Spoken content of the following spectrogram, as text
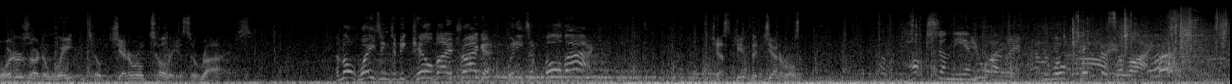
Orders are to wait until General Tullius arrives. I'm not waiting to be killed by a dragon. We need to fall back. Just give the general Pox on the Empire. You won't take us alive.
